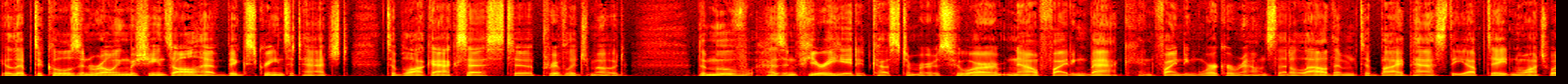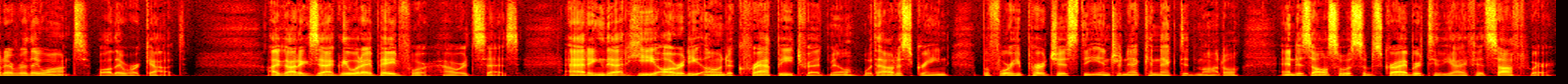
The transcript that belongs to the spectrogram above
ellipticals, and rowing machines all have big screens attached to block access to privilege mode. The move has infuriated customers who are now fighting back and finding workarounds that allow them to bypass the update and watch whatever they want while they work out. I got exactly what I paid for, Howard says, adding that he already owned a crappy treadmill without a screen before he purchased the internet connected model and is also a subscriber to the iFit software.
